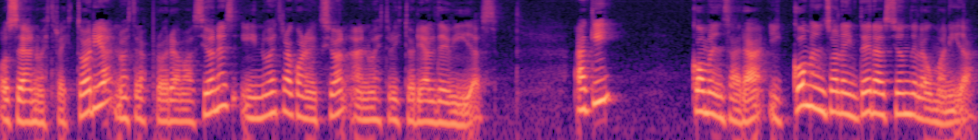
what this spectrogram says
o sea, nuestra historia, nuestras programaciones y nuestra conexión a nuestro historial de vidas. Aquí comenzará y comenzó la integración de la humanidad,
